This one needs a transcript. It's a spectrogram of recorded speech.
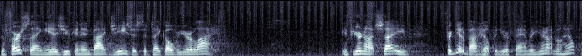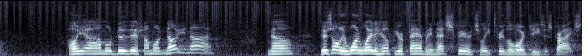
The first thing is you can invite Jesus to take over your life. If you're not saved, forget about helping your family. You're not going to help them. Oh, yeah, I'm going to do this. I'm going to. No, you're not. No. There's only one way to help your family, and that's spiritually through the Lord Jesus Christ.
